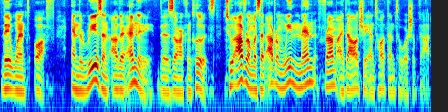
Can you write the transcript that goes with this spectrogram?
they went off. And the reason of their enmity, the Zohar concludes, to Avram was that Avram weaned men from idolatry and taught them to worship God.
